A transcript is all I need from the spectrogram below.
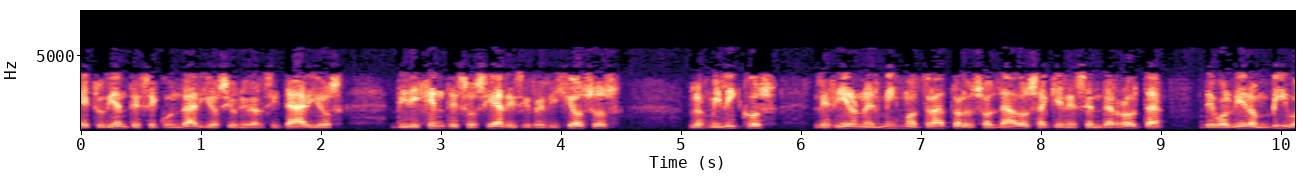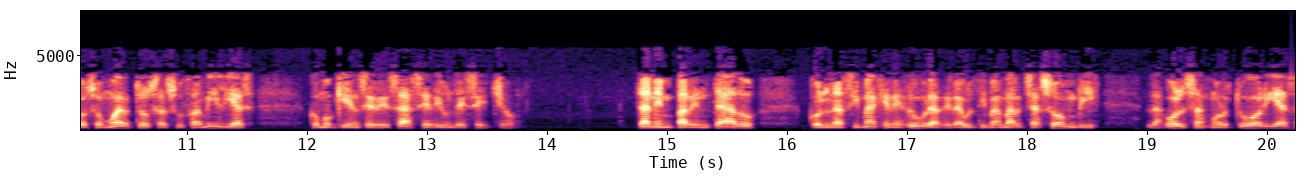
estudiantes secundarios y universitarios, dirigentes sociales y religiosos, los milicos les dieron el mismo trato a los soldados a quienes en derrota devolvieron vivos o muertos a sus familias como quien se deshace de un desecho. Tan emparentado con las imágenes duras de la última marcha zombie, las bolsas mortuorias,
